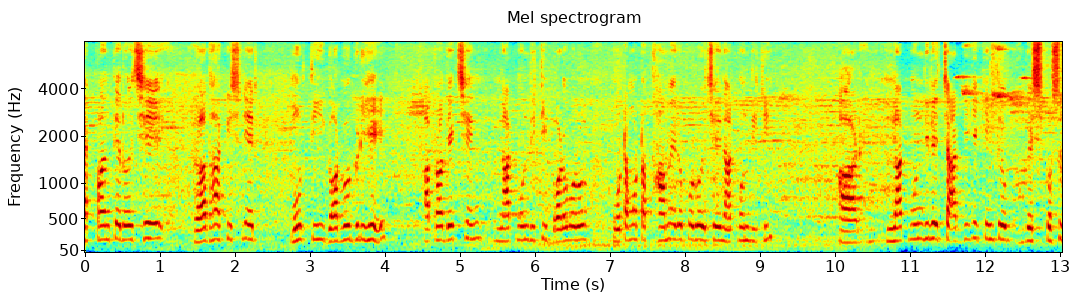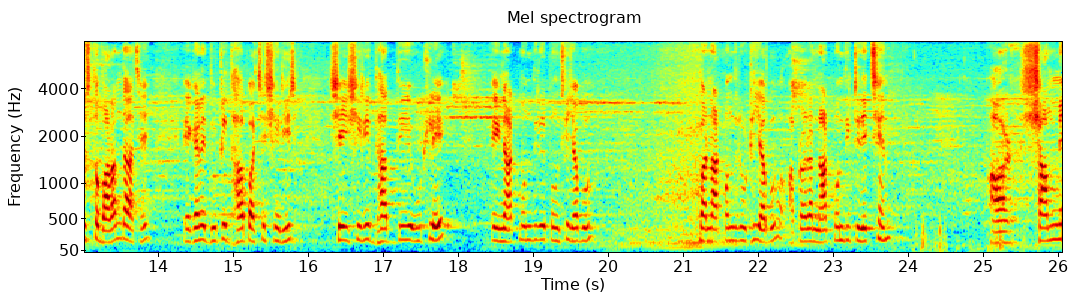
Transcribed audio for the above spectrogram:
এক প্রান্তে রয়েছে রাধা কৃষ্ণের মূর্তি গর্ভগৃহে। আপনারা দেখছেন নাট মন্দিরটি বড় বড় মোটা মোটা থামের ওপর রয়েছে নাট মন্দিরটি। আর নাট মন্দিরের চারদিকে কিন্তু বেশ প্রশস্ত বারান্দা আছে। এখানে দুটি ধাপ আছে সিঁড়ির। সেই সিঁড়ির ধাপ দিয়ে উঠলে এই নাট মন্দিরে পৌঁছে যাব বা নাট মন্দিরে উঠে যাব। আপনারা নাট মন্দিরটি দেখছেন। আর সামনে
